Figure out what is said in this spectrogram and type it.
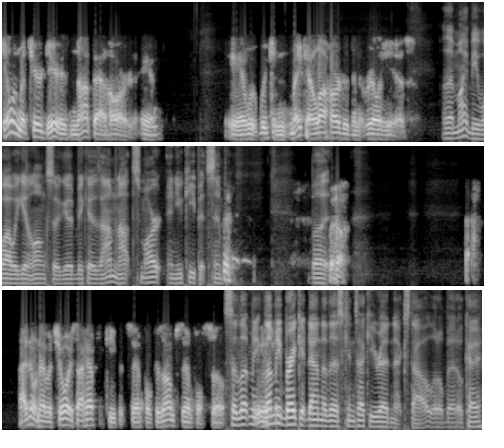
killing mature deer is not that hard, and and we- can make it a lot harder than it really is. Well, that might be why we get along so good because I'm not smart and you keep it simple. but Well, I don't have a choice. I have to keep it simple because I'm simple. So So let me Yeah. let me break it down to this Kentucky redneck style a little bit, okay?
